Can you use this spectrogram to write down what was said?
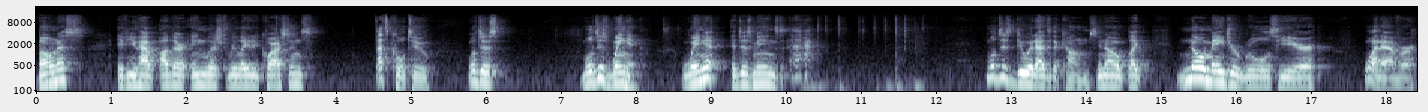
bonus. If you have other English related questions, that's cool too. We'll just We'll just wing it. Wing it, it just means ah, we'll just do it as it comes. You know, like no major rules here. Whatever.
